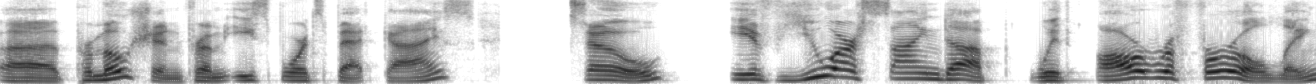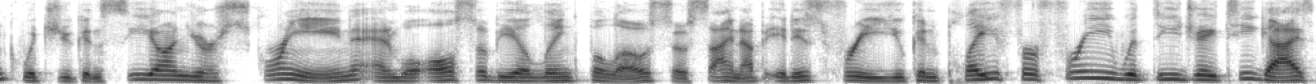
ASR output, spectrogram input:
uh, promotion from Esports Bet, guys. So if you are signed up with our referral link, which you can see on your screen and will also be a link below, so sign up. It is free. You can play for free with DJT, guys,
